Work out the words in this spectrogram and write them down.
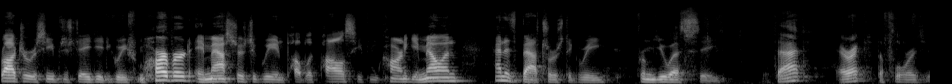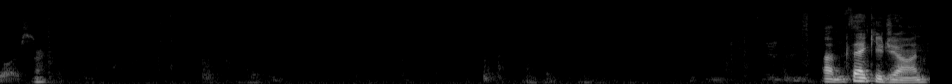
Roger received his JD degree from Harvard, a master's degree in public policy from Carnegie Mellon, and his bachelor's degree from USC. With that, Eric, the floor is yours. Um, thank you, John.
